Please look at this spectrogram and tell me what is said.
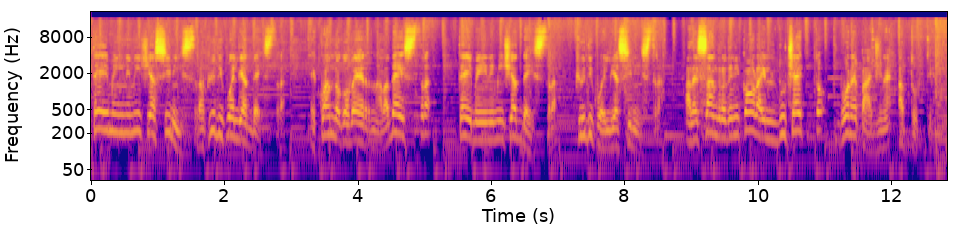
teme i nemici a sinistra più di quelli a destra e quando governa la destra, teme i nemici a destra più di quelli a sinistra. Alessandro De Nicola, il Ducetto, buone pagine a tutti.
